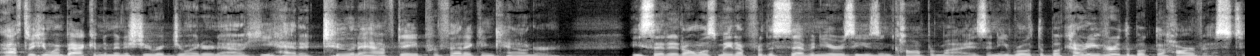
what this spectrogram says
after he went back into ministry, Rick Joyner now he had a two and a half day prophetic encounter. He said it almost made up for the seven years he was in compromise, and he wrote the book. How many of you heard the book The Harvest?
